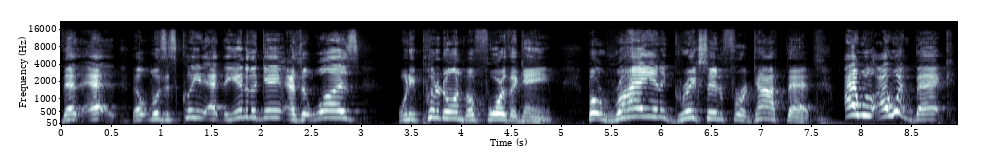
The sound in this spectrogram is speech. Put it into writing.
that, at, that was as clean at the end of the game as it was when he put it on before the game. But Ryan Grigson forgot that. I will. I went back.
